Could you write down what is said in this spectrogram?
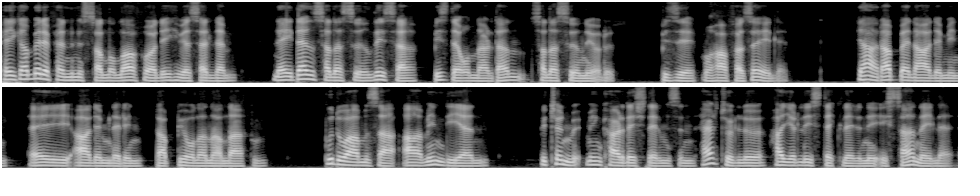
Peygamber Efendimiz sallallahu aleyhi ve sellem neyden sana sığındıysa biz de onlardan sana sığınıyoruz. Bizi muhafaza eyle. Ya Rabbel Alemin, ey alemlerin Rabbi olan Allah'ım, bu duamıza amin diyen bütün mümin kardeşlerimizin her türlü hayırlı isteklerini ihsan eyle,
